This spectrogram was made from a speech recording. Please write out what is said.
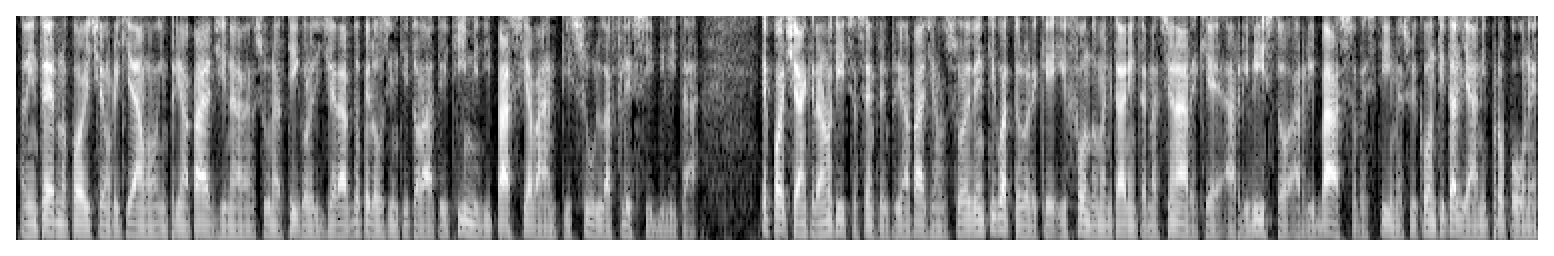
All'interno poi c'è un richiamo in prima pagina su un articolo di Gerardo Pelosi intitolato I timidi passi avanti sulla flessibilità. E poi c'è anche la notizia, sempre in prima pagina su Sole 24 Ore, che il Fondo Monetario Internazionale, che ha rivisto a ribasso le stime sui conti italiani, propone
